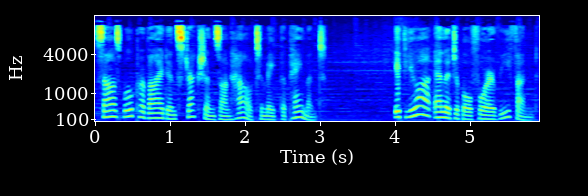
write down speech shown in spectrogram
SARS will provide instructions on how to make the payment. If you are eligible for a refund,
